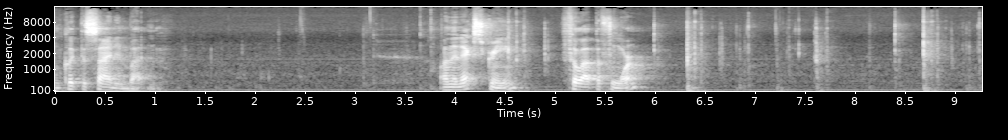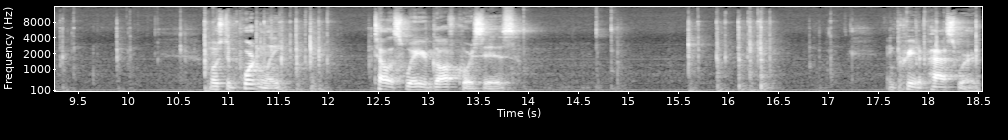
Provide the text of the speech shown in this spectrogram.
and click the sign in button. On the next screen, fill out the form. Most importantly, tell us where your golf course is and create a password.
